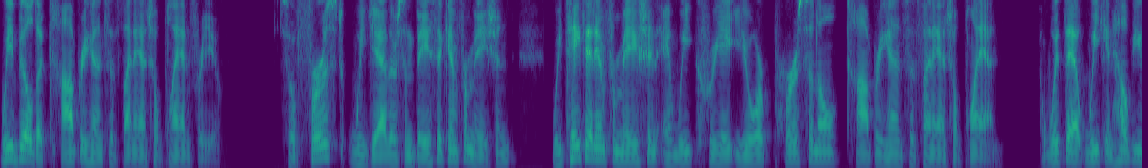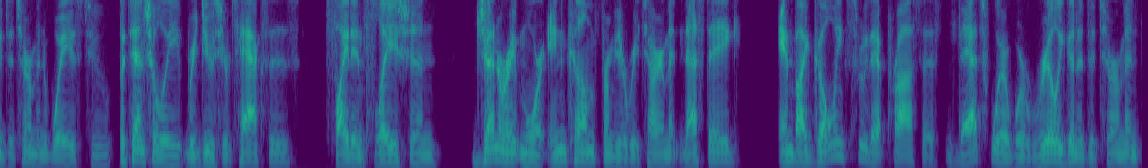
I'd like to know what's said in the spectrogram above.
we build a comprehensive financial plan for you. So, first, we gather some basic information. We take that information and we create your personal comprehensive financial plan. With that, we can help you determine ways to potentially reduce your taxes, fight inflation, generate more income from your retirement nest egg, and by going through that process, that's where we're really going to determine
